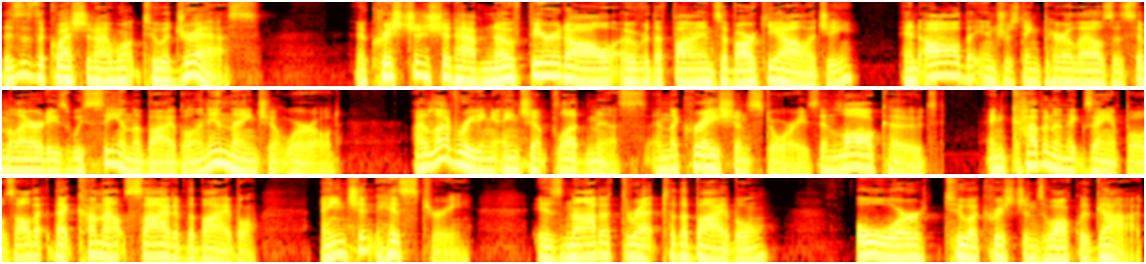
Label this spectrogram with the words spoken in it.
This is the question I want to address. Now, Christians should have no fear at all over the finds of archaeology and all the interesting parallels and similarities we see in the Bible and in the ancient world. I love reading ancient flood myths and the creation stories and law codes and covenant examples, all that, that come outside of the Bible. Ancient history is not a threat to the Bible or to a Christian's walk with God.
